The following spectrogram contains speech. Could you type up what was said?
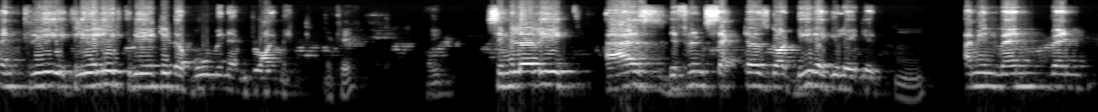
and cre- clearly created a boom in employment. Okay. Right? Similarly, as different sectors got deregulated, mm-hmm. I mean, when when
